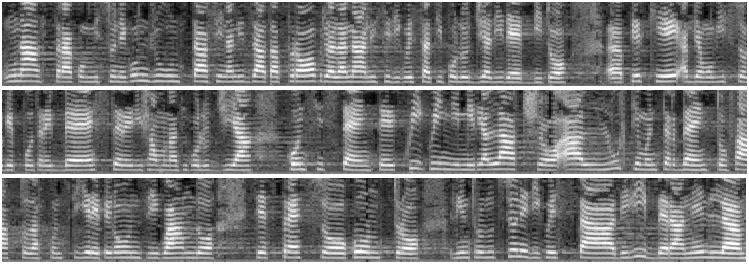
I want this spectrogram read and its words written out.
un'altra commissione congiunta finalizzata proprio all'analisi di questa tipologia di debito eh, perché abbiamo visto che potrebbe essere diciamo, una tipologia consistente. Qui quindi mi riallaccio all'ultimo intervento fatto dal consigliere Pelonzi quando si è espresso contro l'introduzione approvazione di questa delibera nel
